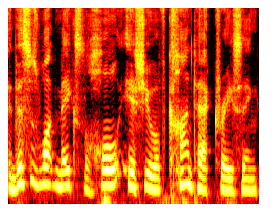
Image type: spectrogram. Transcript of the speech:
And this is what makes the whole issue of contact tracing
